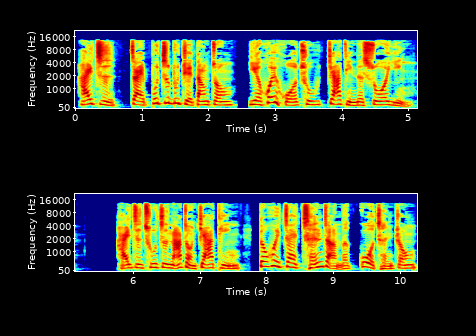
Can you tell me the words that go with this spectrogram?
孩子在不知不觉当中也会活出家庭的缩影。孩子出自哪种家庭，都会在成长的过程中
